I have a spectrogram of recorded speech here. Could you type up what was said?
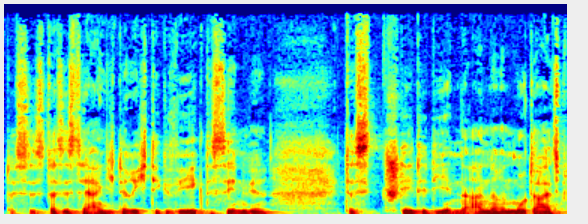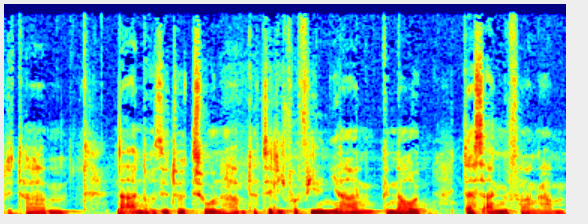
Das ist, das ist ja eigentlich der richtige Weg. Das sehen wir, dass Städte, die einen anderen Modalsplit haben, eine andere Situation haben, tatsächlich vor vielen Jahren genau das angefangen haben,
